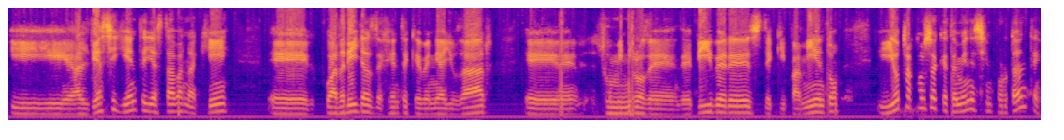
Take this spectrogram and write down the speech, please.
y al día siguiente ya estaban aquí eh, cuadrillas de gente que venía a ayudar, eh, suministro de, víveres, de equipamiento. Y otra cosa que también es importante,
